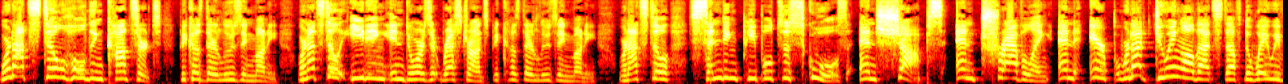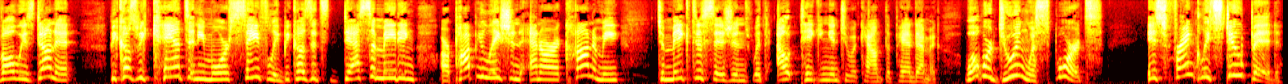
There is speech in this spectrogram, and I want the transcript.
We're not still holding concerts because they're losing money. We're not still eating indoors at restaurants because they're losing money. We're not still sending people to schools and shops and traveling and air. We're not doing all that stuff the way we've always done it because we can't anymore safely because it's decimating our population and our economy to make decisions without taking into account the pandemic. What we're doing with sports is frankly stupid,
